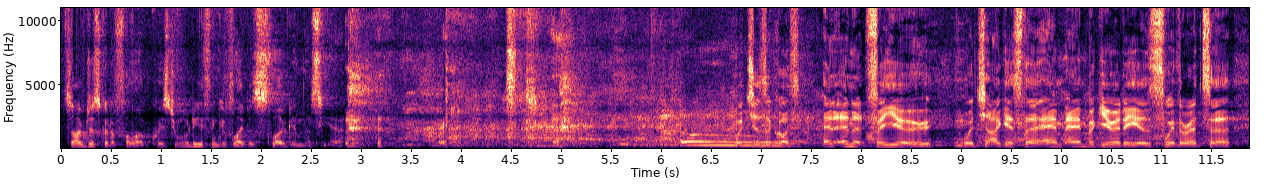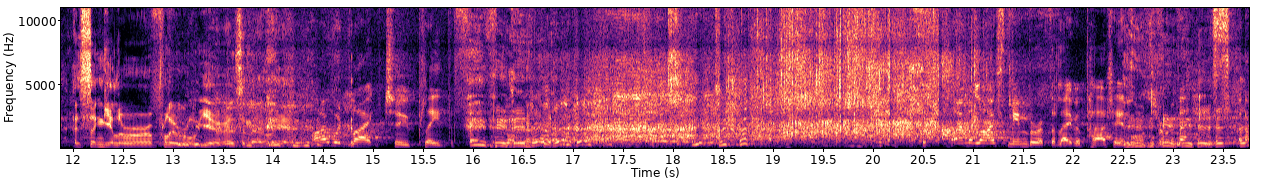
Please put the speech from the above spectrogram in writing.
So i've just got a follow-up question. What do you think of Labour's slogan this year which is, of course, in, in, it for you, which I guess the am- ambiguity is whether it's a, a, singular or a plural you, isn't it, Lianne? I would like to plead the fifth. I'm a life member of the Labour Party and want to remain so.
